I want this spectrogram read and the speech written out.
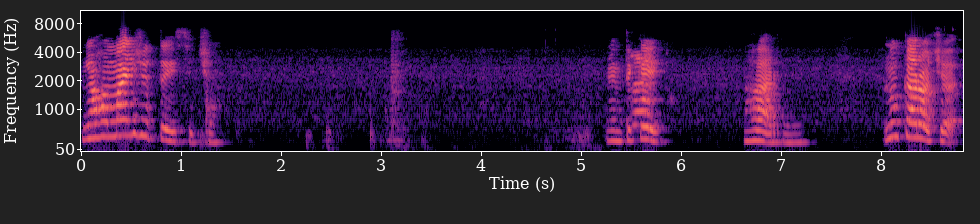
В нього майже тисяча. Він такий гарний. Ну, коротше,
